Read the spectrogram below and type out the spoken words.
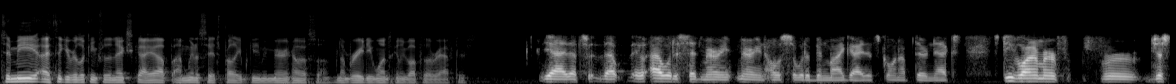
to me, I think if you're looking for the next guy up, I'm going to say it's probably going to be Marian Hossa. Number 81 is going to go up to the rafters. Yeah, that's that. I would have said Mary, Marian Hossa would have been my guy that's going up there next. Steve Larmer, f- for just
